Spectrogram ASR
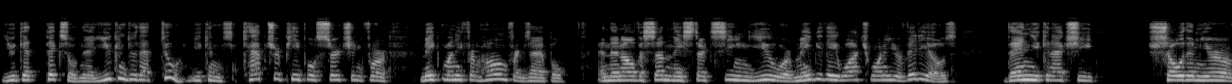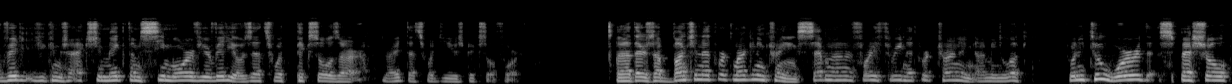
you get pixeled. Now you can do that too. You can capture people searching for make money from home for example and then all of a sudden they start seeing you or maybe they watch one of your videos. Then you can actually show them your video you can actually make them see more of your videos. That's what pixels are right? That's what you use pixel for. Uh, there's a bunch of network marketing training 743 network training. I mean look 22 word special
